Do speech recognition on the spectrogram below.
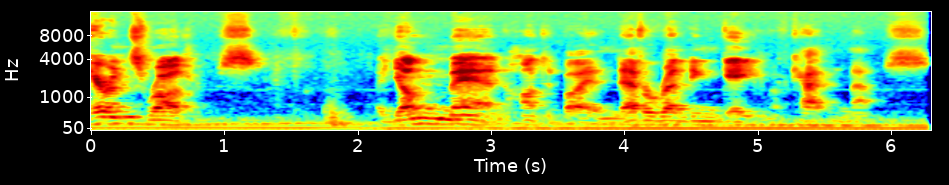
Terrance Rogers, a young man haunted by a never ending game of cat and mouse.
